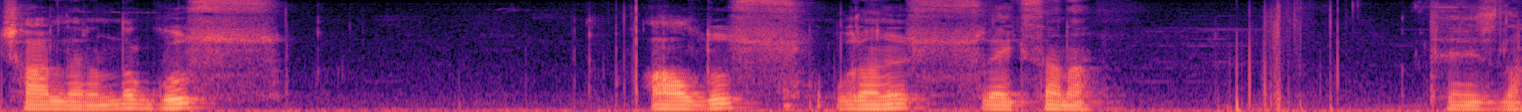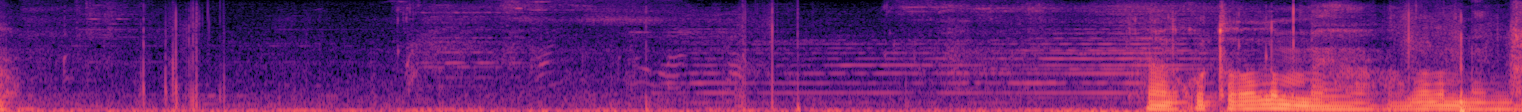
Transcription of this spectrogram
çarlarında? Gus, Aldus, Uranüs, Rexana. Terizla. Hadi kurtulalım mı ya? Alalım bence.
